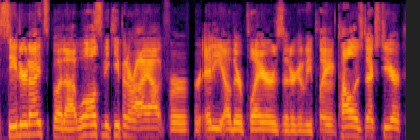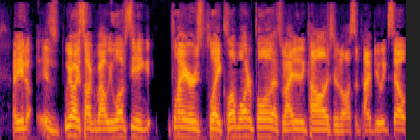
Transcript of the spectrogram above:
senior nights, but uh, we'll also be keeping our eye out for, for any other players that are going to be playing college next year. I mean, as we always talk about, we love seeing players play club water polo. That's what I did in college and an awesome time doing so.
